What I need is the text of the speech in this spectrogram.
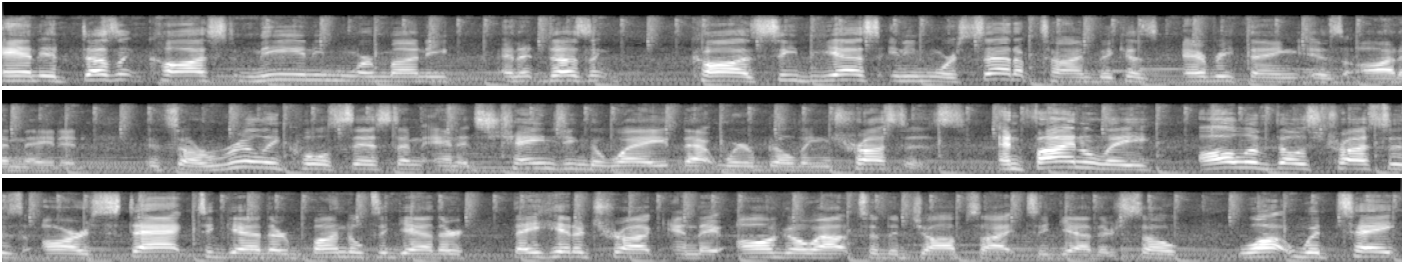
and it doesn't cost me any more money and it doesn't cause CBS any more setup time because everything is automated. It's a really cool system and it's changing the way that we're building trusses. And finally, all of those trusses are stacked together, bundled together. They hit a truck and they all go out to the job site together. So what would take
